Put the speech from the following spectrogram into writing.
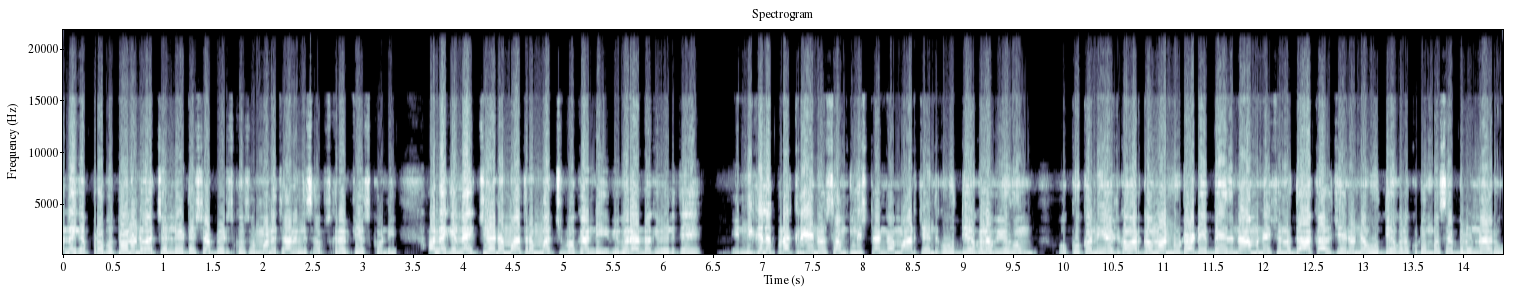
అలాగే ప్రభుత్వం నుండి వచ్చే లేటెస్ట్ అప్డేట్స్ కోసం మన ఛానల్ని సబ్స్క్రైబ్ చేసుకోండి. అలాగే లైక్ చేయడం మాత్రం మర్చిపోకండి. వివరాల్లోకి వెళితే ఎన్నికల ప్రక్రియను సంక్లిష్టంగా మార్చేందుకు ఉద్యోగుల వ్యూహం. ఒక్కొక్క నియోజకవర్గంలో నూట డెబ్బై ఐదు నామినేషన్లు దాఖలు చేయనున్న ఉద్యోగుల కుటుంబ సభ్యులు ఉన్నారు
